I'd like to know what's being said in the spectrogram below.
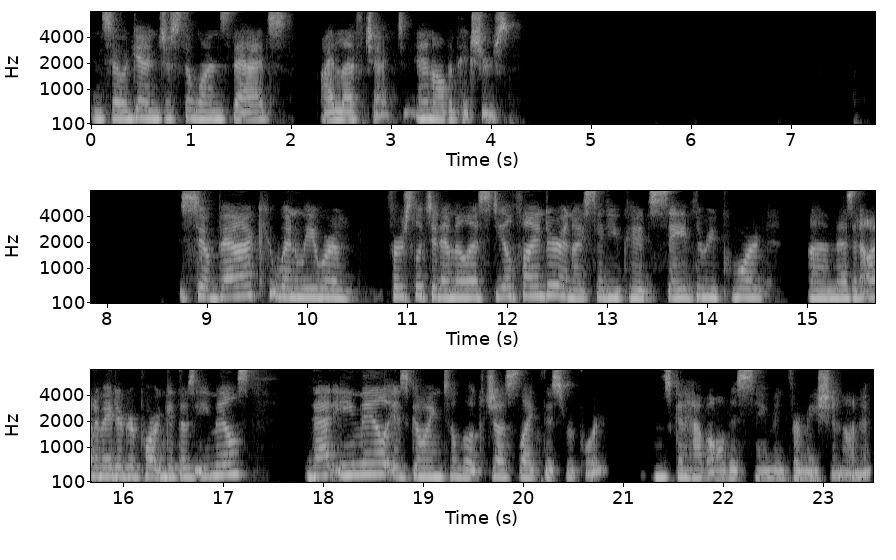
And so again, just the ones that I left checked and all the pictures. So back when we were first looked at MLS Deal Finder and I said you could save the report um, as an automated report and get those emails, that email is going to look just like this report. It's going to have all this same information on it.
